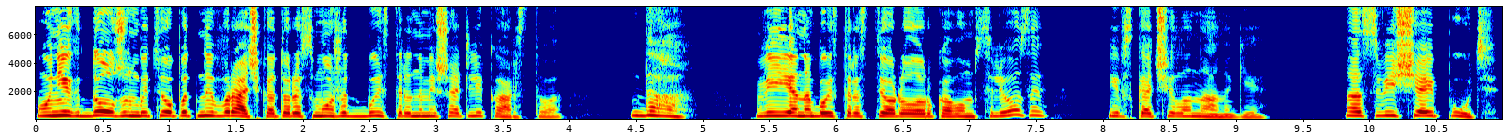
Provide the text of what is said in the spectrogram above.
У них должен быть опытный врач, который сможет быстро намешать лекарства». «Да». Виена быстро стерла рукавом слезы и вскочила на ноги. «Освещай путь.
